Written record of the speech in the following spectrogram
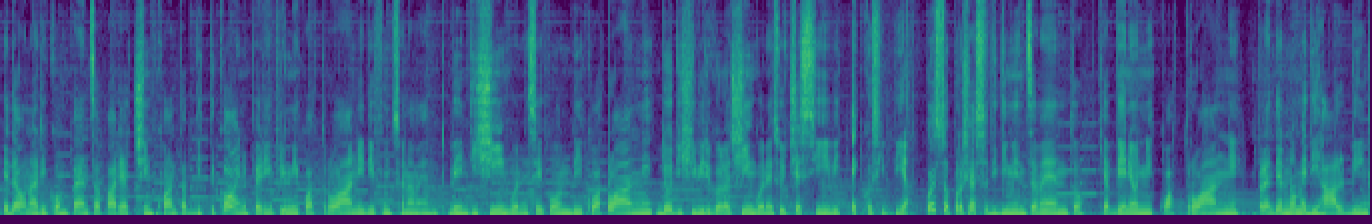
ed ha una ricompensa pari a 50 Bitcoin per i primi 4 anni di funzionamento, 25 nei secondi 4 anni, 12,5 nei successivi e così via. Questo processo di dimezzamento, che avviene ogni 4 anni, prende il nome di halving.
